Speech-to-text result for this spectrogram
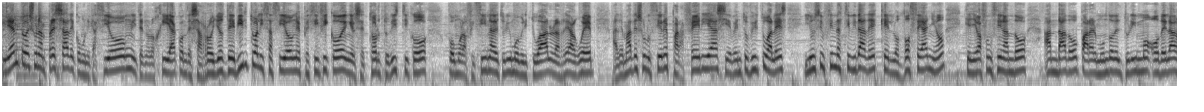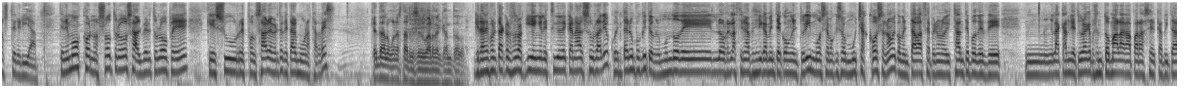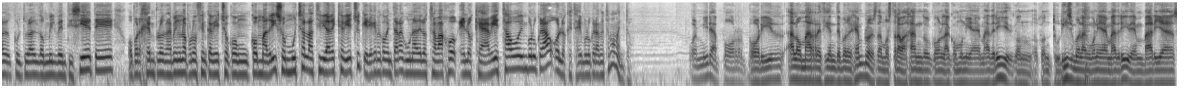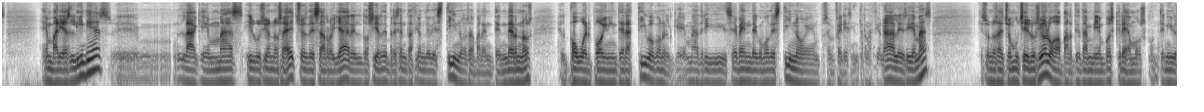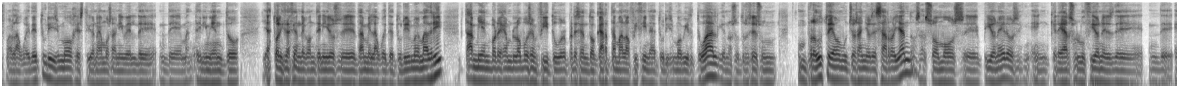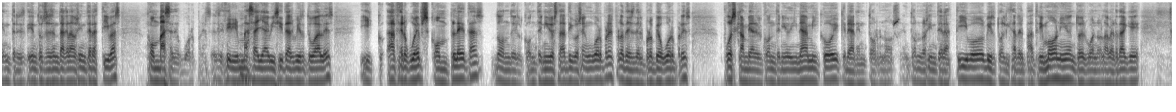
Irianto es una empresa de comunicación y tecnología con desarrollos de virtualización específico en el sector turístico, como la oficina de turismo virtual o la Real Web, además de soluciones para ferias y eventos virtuales y un sinfín de actividades que en los 12 años que lleva funcionando han dado para el mundo del turismo o de la hostelería. Tenemos con nosotros a Alberto López, que es su responsable. Alberto, ¿qué tal? Muy buenas tardes. ¿Qué tal? Buenas tardes, Eduardo, encantado. Gracias por estar con nosotros aquí en el estudio de Canal Sur Radio. Cuéntanos un poquito en el mundo de lo relacionado específicamente con el turismo. Sabemos que son muchas cosas, ¿no? Me comentaba hace apenas unos instantes, pues desde mm, la candidatura que presentó Málaga para ser capital cultural 2027, o por ejemplo también una promoción que había hecho con, Madrid. Son muchas las actividades que había hecho y quería que me comentara alguna de los trabajos en los que había estado involucrado o en los que está involucrado en este momento. Pues mira, por, por, ir a lo más reciente, por ejemplo, estamos trabajando con la Comunidad de Madrid, con, con turismo en la Comunidad de Madrid en varias en varias líneas. Eh, la que más ilusión nos ha hecho es desarrollar el dossier de presentación de destinos, para entendernos, el PowerPoint interactivo con el que Madrid se vende como destino en, pues, en ferias internacionales y demás eso nos ha hecho mucha ilusión. Luego, aparte, también pues creamos contenidos para la web de turismo, gestionamos a nivel de, mantenimiento y actualización de contenidos eh, también la web de turismo de Madrid. También, por ejemplo, pues en Fitur presentó Cartama la oficina de turismo virtual, que nosotros es un, producto que llevamos muchos años desarrollando. O sea, somos eh, pioneros en, crear soluciones de, en 360 grados interactivas con base de WordPress. Es decir, ir más allá de visitas virtuales y hacer webs completas donde el contenido estático es en WordPress, pero desde el propio WordPress puedes cambiar el contenido dinámico y crear entornos, entornos interactivos, virtualizar el patrimonio. Entonces, bueno, la verdad que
